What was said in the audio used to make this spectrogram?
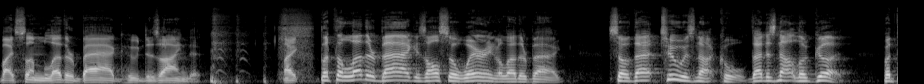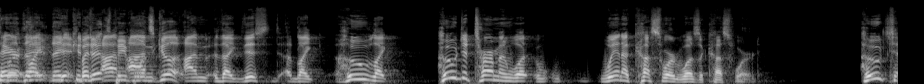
By some leather bag who designed it. like But the leather bag is also wearing a leather bag. So that too is not cool. That does not look good. But they're But they- like, they convince I'm- people I'm- it's good. I'm like this, like who, like who determined what when a cuss word was a cuss word? Who t-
